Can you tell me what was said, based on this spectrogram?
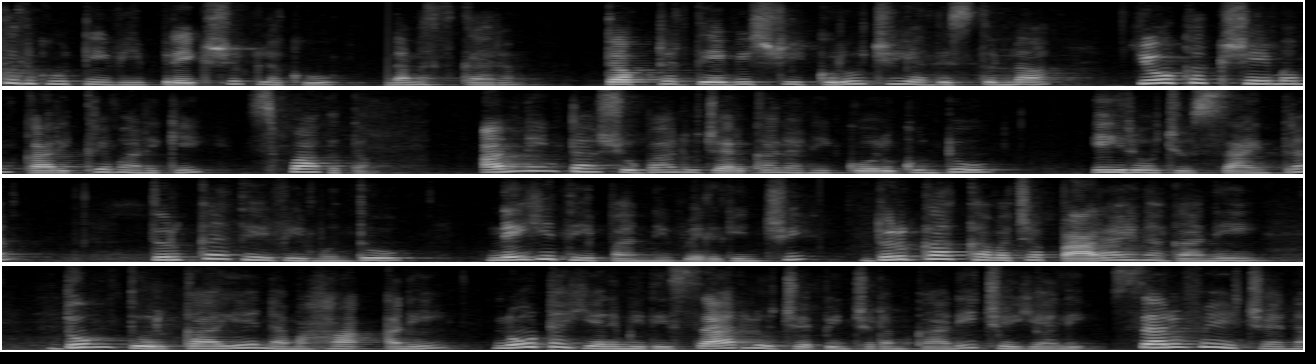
తెలుగు టీవీ ప్రేక్షకులకు నమస్కారం. డాక్టర్ దేవిశ్రీ గురూజీ అందిస్తున్న యోగక్షేమం కార్యక్రమానికి స్వాగతం. అన్నింటా శుభాలు జరగాలని కోరుకుంటూ ఈరోజు సాయంత్రం దుర్గాదేవి ముందు నెయ్యి దీపాన్ని వెలిగించి దుర్గా కవచ పారాయణ గాని దుమ్ దుర్గాయే నమః అని నూట ఎనిమిది సార్లు జపించడం కానీ చెయ్యాలి. సర్వే జన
